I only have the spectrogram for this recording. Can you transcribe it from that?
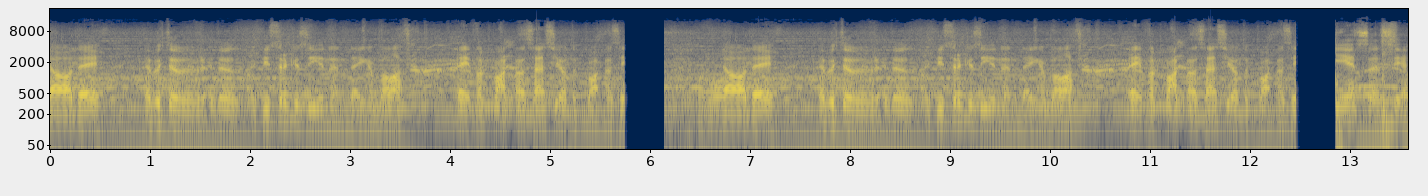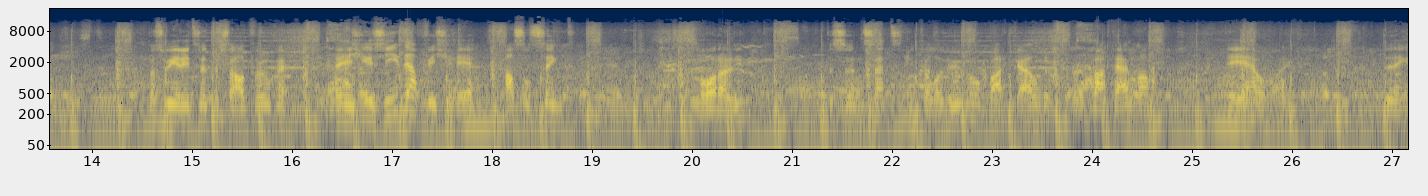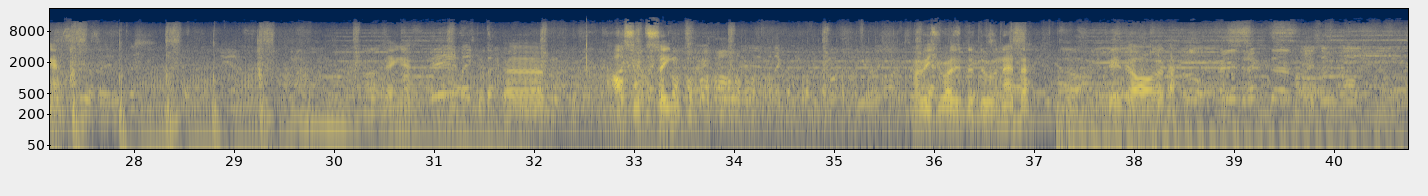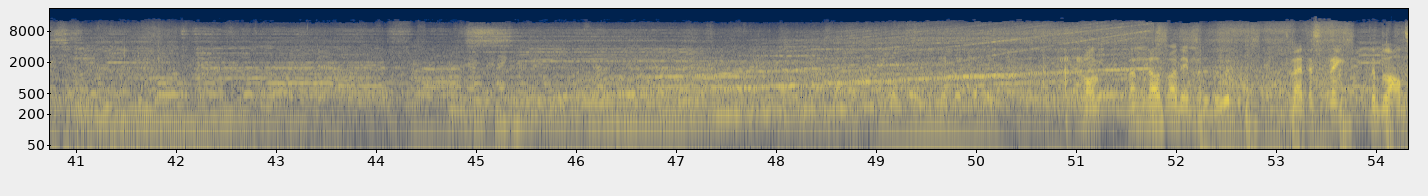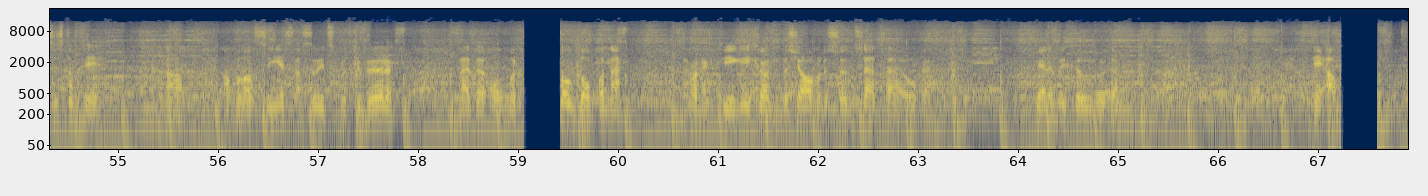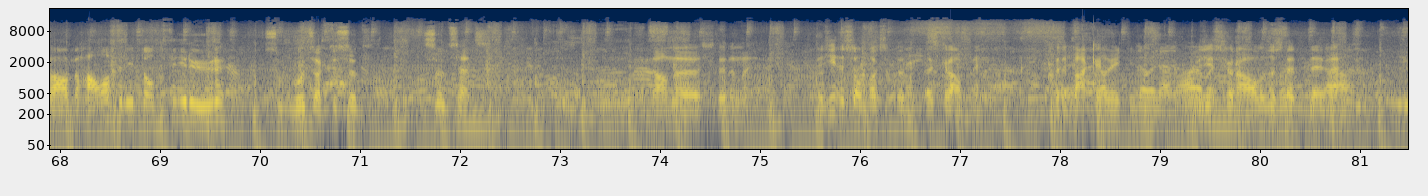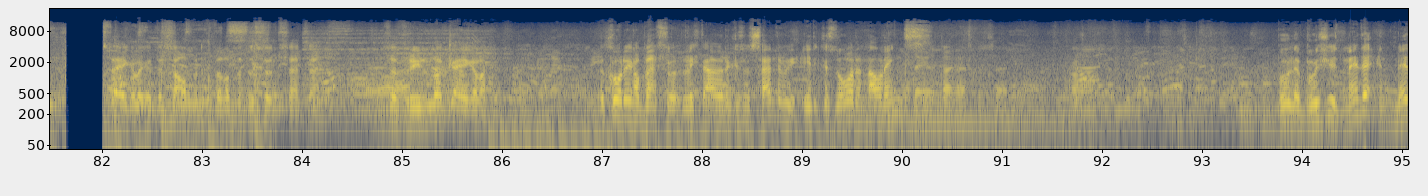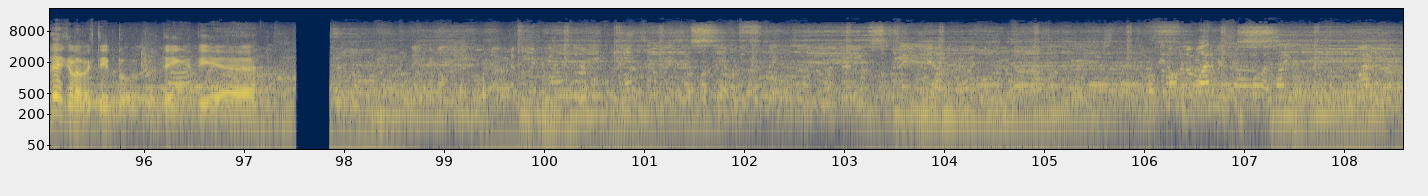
Ja, nee. Heb ik de, de, gisteren gezien in dingen wel. Hey, van kwart na zes tot kwart na zeven. Ja, nee. Heb ik de, de, gisteren gezien in dingen wel. Hey, van kwart na zes tot kwart na zeven. Sessie. Dat is weer iets interessants vroeger. Hey, je ziet dat affiche, hè? Hasselt zingt. Laura The Sunset, Nicole Hugo, Bart Kuil, Bart Herman. Nee, de dingen. De dingen. Uh, Hasselt zingt. Maar weet je wat ze te doen net? Hè? Het al. hè. Want dan nooit wat in moeten doen. Het wetter springt. De balans is toch geen. En dan ambulanciers als zoiets moet gebeuren met de onder doppen. hè. Dan ga ik tegen. Ik ga een speciaal voor de sunset hè, ook. Hè. Ik ken hem echt heel goed. Hè. Am- van half drie tot vier uur. Woensdag de sun, sunset. En dan uh, we. Weet je, de zondags een, een mee. Voor de bakken. Dat weet ik niet dat we is gewoon halen, dus dat is eigenlijk interessant met de film met de sunset. Hè. Zo vriendelijk eigenlijk. Ik hoor heel best ligt daar ergens een centrum, ergens door en naar links. Ik denk dat zijn, ja. Boele Bush in het midden, in het midden geloof ik, die dingen, die... eh, Een warme chocolade.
